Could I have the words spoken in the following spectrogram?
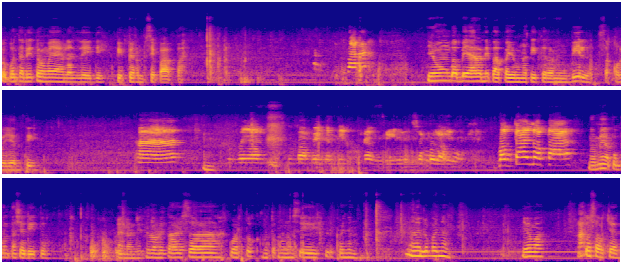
Pupunta dito mamaya yung landlady. Pipirm si Papa. Para, Yung babayaran ni Papa yung natitirang bill sa kuryente. ah, bayan ko pa natin ang bill sa kuryente. Magkano pa? Mamaya pupunta siya dito. Ayan, nandito na ulit tayo sa kwarto. Kumatok mo na si Lupanyang. Ay, Lupanyang. Yan ma. Ha? Ito sa yan.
